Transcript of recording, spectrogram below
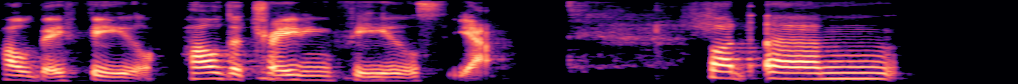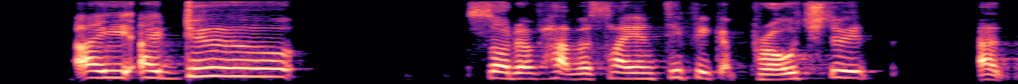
how they feel, how the mm-hmm. training feels. Yeah. But um, I, I do sort of have a scientific approach to it at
